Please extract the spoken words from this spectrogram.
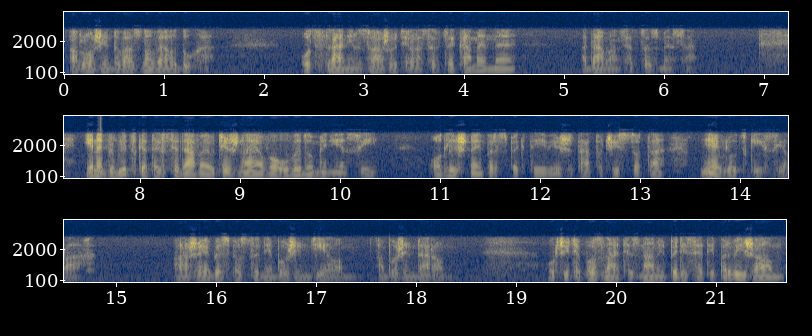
a vložím do vás nového ducha. Odstránim z vášho tela srdce kamenné a dávam srdce z mesa. Iné biblické texty dávajú tiež najavo uvedomenie si odlišnej perspektívy, že táto čistota nie je v ľudských silách, ale že je bezprostredne Božím dielom a Božím darom. Určite poznáte známy 51. žalm,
